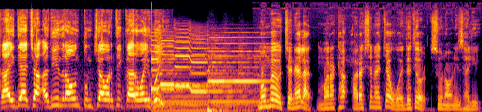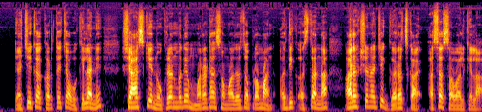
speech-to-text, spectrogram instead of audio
कायद्याच्या अधीन राहून तुमच्यावरती कारवाई होईल. मुंबई उच्च न्यायालयात मराठा आरक्षणाच्या वैधतेवर सुनावणी झाली. याचिकाकर्त्याच्या वकिलाने शासकीय नोकऱ्यांमध्ये मराठा समाजाचं प्रमाण अधिक असताना आरक्षणाची गरज काय असा सवाल केला.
